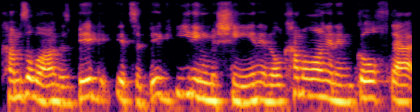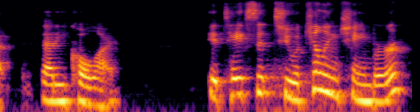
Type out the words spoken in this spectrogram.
comes along, this big, it's a big eating machine and it'll come along and engulf that, that E. coli. It takes it to a killing chamber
